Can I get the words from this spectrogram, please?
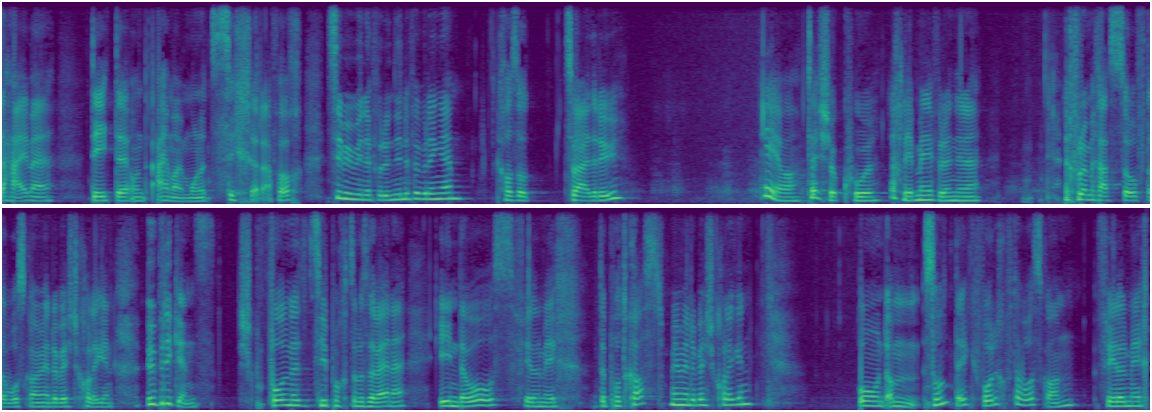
Daheim dort und einmal im Monat sicher einfach Zeit mit meinen Freundinnen verbringen. Ich habe so zwei, drei. Ja, das ist schon cool. Ich liebe meine Freundinnen. Ich freue mich auch so auf Davos mit meiner besten Kollegin. Übrigens, ist voll nicht der Zeitpunkt, um es zu erwähnen, in Davos filme ich den Podcast mit meiner besten Kollegin. Und am Sonntag, bevor ich auf Davos gehe, filme ich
